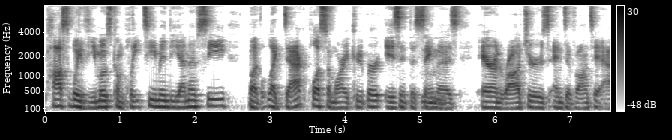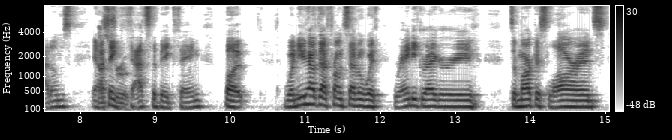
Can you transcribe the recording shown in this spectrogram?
possibly the most complete team in the NFC. But like Dak plus Amari Cooper isn't the same mm-hmm. as Aaron Rodgers and Davante Adams, and that's I think true. that's the big thing. But when you have that front seven with Randy Gregory, Demarcus Lawrence,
